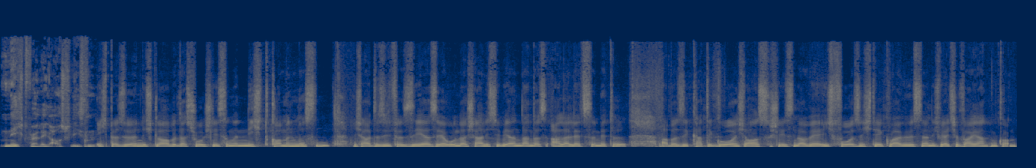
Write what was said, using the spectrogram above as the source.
nicht völlig ausschließen. Ich persönlich glaube, dass Schulschließungen nicht kommen müssen. Ich halte sie für sehr, sehr unwahrscheinlich. Sie wären dann das allerletzte Mittel. Aber sie kategorisch auszuschließen, da wäre ich vorsichtig, weil wir wissen ja nicht, welche Varianten kommen.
